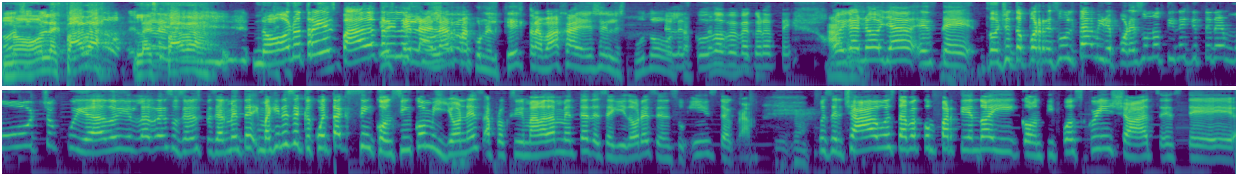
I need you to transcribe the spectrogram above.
No, la espada, la espada. No, no trae espada, trae Es el que escudo. la, el arma con el que él trabaja es el escudo. El escudo, América. acuérdate. Ah, Oiga, no, ya, este, Don Cheto, pues resulta, mire, por eso uno tiene que tener mucho cuidado y en las redes sociales, especialmente, imagínense que cuenta cin- con 5 millones aproximadamente de seguidores en su Instagram. Pues el chavo estaba compartiendo ahí con tipo screenshots, este,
